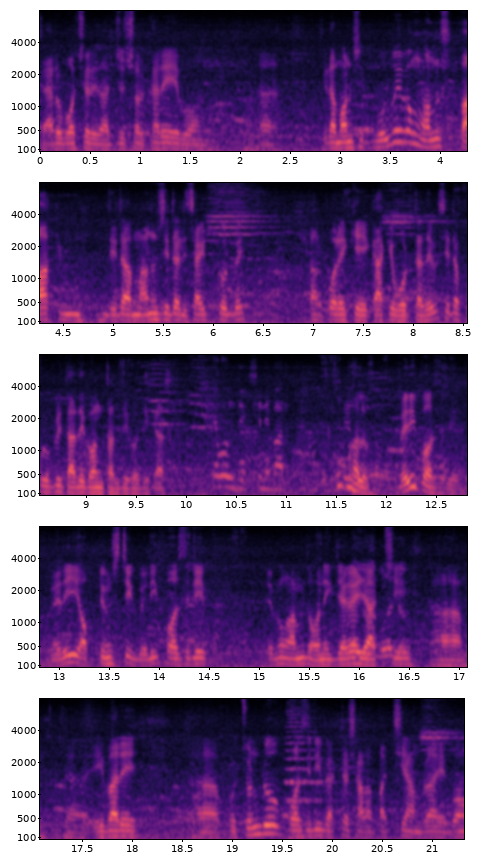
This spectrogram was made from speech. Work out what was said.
তেরো বছরে রাজ্য সরকারে এবং সেটা মানুষকে বলব এবং মানুষ পাক যেটা মানুষ যেটা ডিসাইড করবে তারপরে কে কাকে ভোটটা দেবে সেটা পুরোপুরি তাদের গণতান্ত্রিক অধিকার। কেমন দেখছেন এবার? খুব ভালো very positive very optimistic very positive এবং আমি তো অনেক জায়গায় যাচ্ছি। এবারে প্রচণ্ড পজিটিভ একটা সাড়া পাচ্ছি আমরা এবং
